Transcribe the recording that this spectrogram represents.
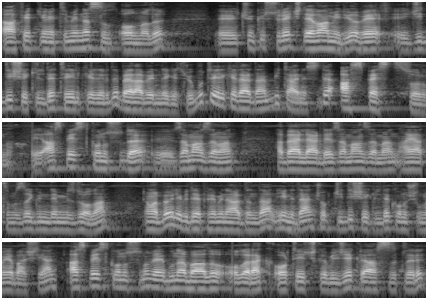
afet yönetimi nasıl olmalı? E, Çünkü süreç devam ediyor ve ciddi şekilde tehlikeleri de beraberinde getiriyor. Bu tehlikelerden bir tanesi de asbest sorunu. Asbest konusu da zaman zaman haberlerde, zaman zaman hayatımızda, gündemimizde olan ama böyle bir depremin ardından yeniden çok ciddi şekilde konuşulmaya başlayan asbest konusunu ve buna bağlı olarak ortaya çıkabilecek rahatsızlıkları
